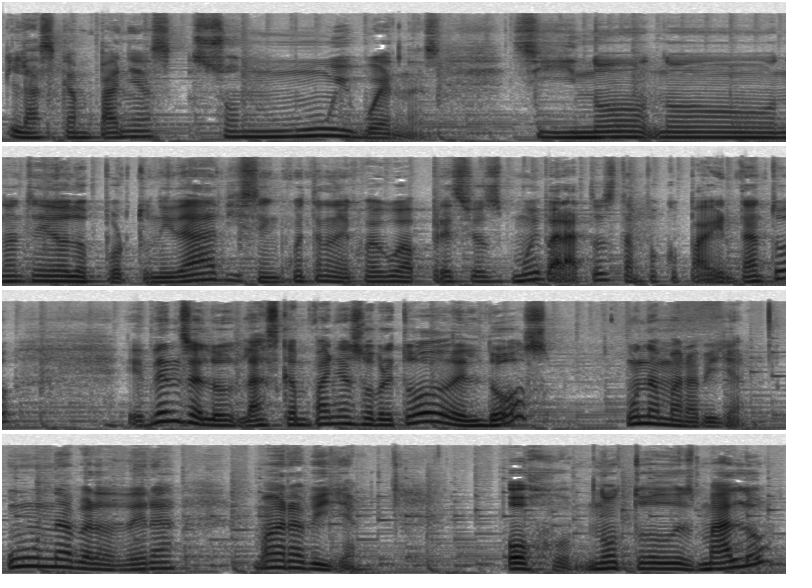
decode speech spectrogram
las campañas son muy buenas. Si no, no, han tenido la oportunidad y se encuentran el juego a precios muy baratos, tampoco paguen tanto, eh, dénselo. Las campañas, sobre todo del 2, una maravilla, una verdadera maravilla. Ojo, no todo es malo.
